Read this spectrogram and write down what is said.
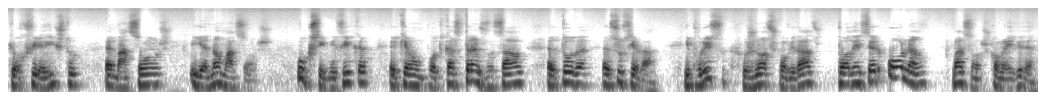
que eu refira isto, a maçons e a não maçons. O que significa que é um podcast transversal a toda a sociedade. E por isso, os nossos convidados podem ser ou não maçons, como é evidente.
